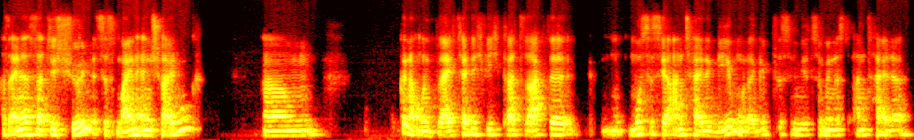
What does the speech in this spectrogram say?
Also einer ist natürlich schön, es ist meine Entscheidung. Ähm, genau, und gleichzeitig, wie ich gerade sagte, muss es ja Anteile geben, oder gibt es in mir zumindest Anteile,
